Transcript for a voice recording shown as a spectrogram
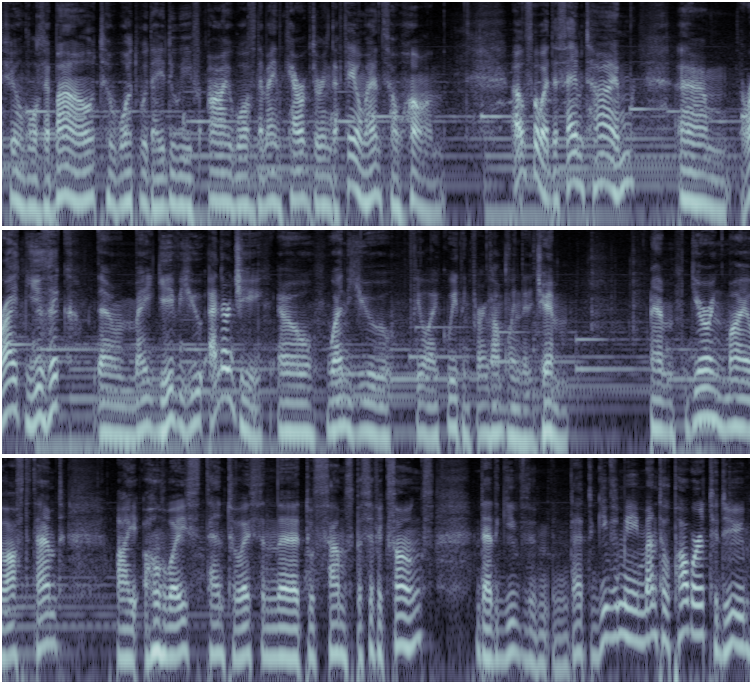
film was about, what would I do if I was the main character in the film and so on. Also, at the same time, um, right music uh, may give you energy uh, when you feel like quitting, for example, in the gym. Um, during my last attempt, I always tend to listen uh, to some specific songs that gives that gives me mental power to do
